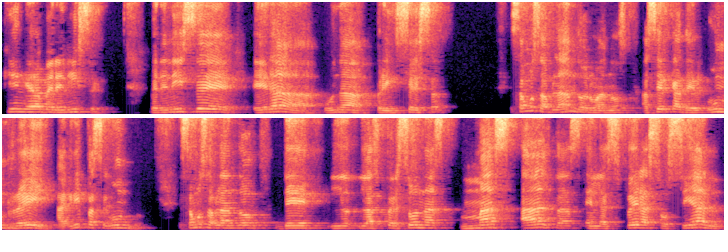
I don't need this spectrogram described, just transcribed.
¿Quién era Berenice? Berenice era una princesa. Estamos hablando, hermanos, acerca de un rey, Agripa II. Estamos hablando de las personas más altas en la esfera social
